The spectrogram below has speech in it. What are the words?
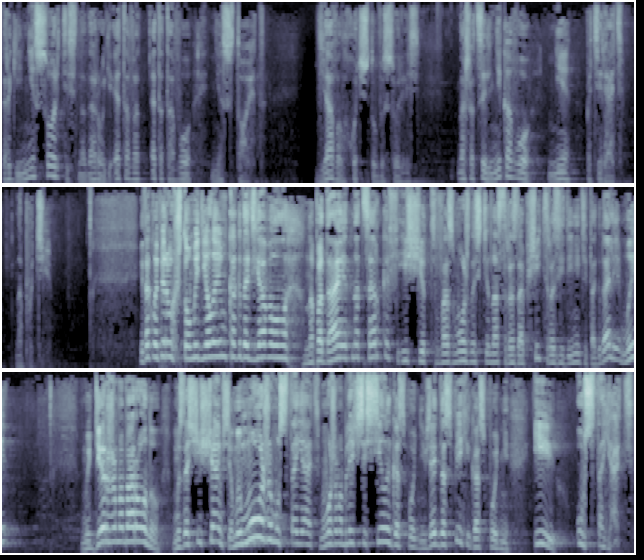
Дорогие, не ссорьтесь на дороге. Этого, это того не стоит. Дьявол хочет, чтобы вы ссорились. Наша цель – никого не потерять на пути. Итак, во-первых, что мы делаем, когда дьявол нападает на церковь, ищет возможности нас разобщить, разъединить и так далее? Мы, мы держим оборону, мы защищаемся, мы можем устоять, мы можем облечься силой Господней, взять доспехи Господни и устоять.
